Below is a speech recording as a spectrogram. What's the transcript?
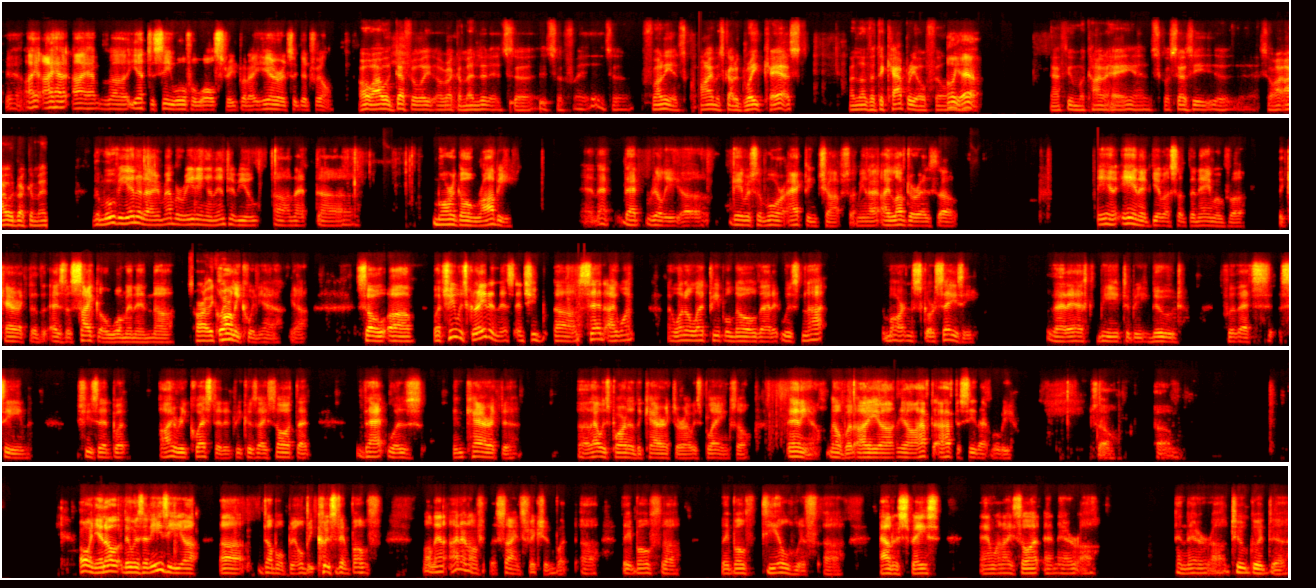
Yeah, I I had I have uh, yet to see Wolf of Wall Street, but I hear it's a good film. Oh, I would definitely uh, recommend it. It's uh, it's a it's a funny. It's crime. It's got a great cast. Another DiCaprio film. Oh yeah, Matthew McConaughey and Scorsese. Uh, so I, I would recommend. the movie in it. I remember reading an interview uh, that uh, Margot Robbie, and that that really uh, gave her some more acting chops. I mean, I, I loved her as uh, Ian. Ian had give us uh, the name of uh, the character as the psycho woman in uh, Harley Quinn. Harley Quinn, yeah, yeah. So, uh, but she was great in this, and she uh, said, "I want, I want to let people know that it was not Martin Scorsese that asked me to be nude for that scene." She said, "But I requested it because I thought that that was in character. Uh, that was part of the character I was playing. So, anyhow, no, but I, uh, you know, I have to, I have to see that movie. So, um, oh, and you know, there was an easy uh, uh, double bill because they're both. Well, then I don't know if it's science fiction, but uh, they both uh, they both deal with uh, outer space. And when I saw it, and they're uh, and they're uh, two good, uh,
